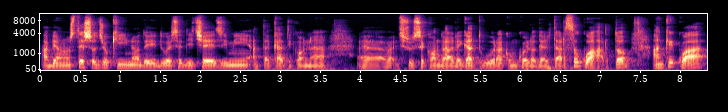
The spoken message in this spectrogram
abbiamo lo stesso giochino dei due sedicesimi attaccati con, eh, sul secondo la legatura con quello del terzo quarto, anche qua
